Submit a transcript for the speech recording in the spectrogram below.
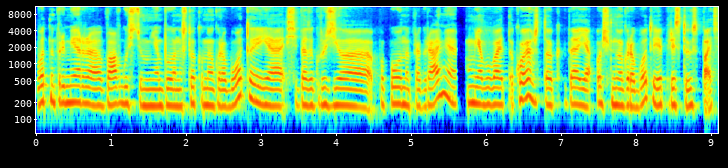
Вот, например, в августе у меня было настолько много работы, я себя загрузила по полной программе. У меня бывает такое, что когда я очень много работаю, я перестаю спать.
